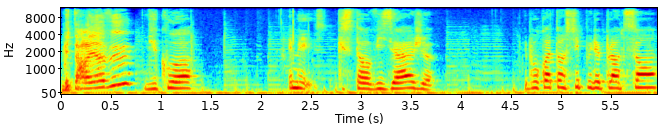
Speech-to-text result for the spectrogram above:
Mais t'as rien vu? Du quoi? Eh mais qu'est-ce que t'as au visage? Et pourquoi ton slip il est plein de sang?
